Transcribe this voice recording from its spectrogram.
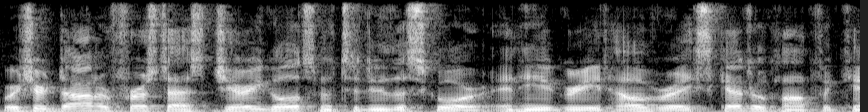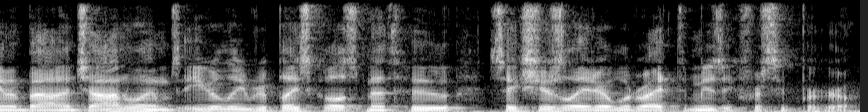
Richard Donner first asked Jerry Goldsmith to do the score, and he agreed. However, a schedule conflict came about, and John Williams eagerly replaced Goldsmith, who, six years later, would write the music for Supergirl.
